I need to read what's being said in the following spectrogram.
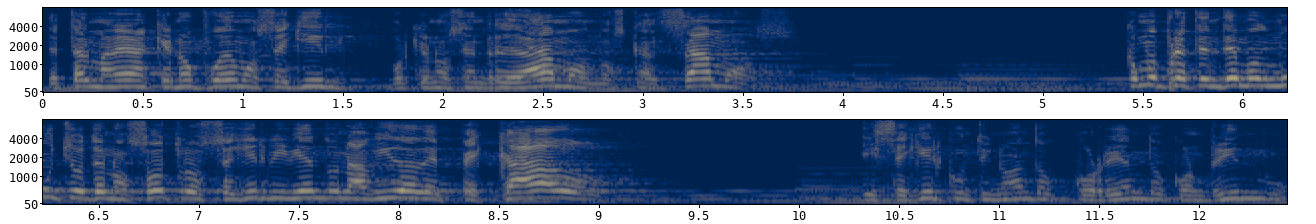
de tal manera que no podemos seguir porque nos enredamos, nos cansamos. ¿Cómo pretendemos muchos de nosotros seguir viviendo una vida de pecado y seguir continuando corriendo con ritmo?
